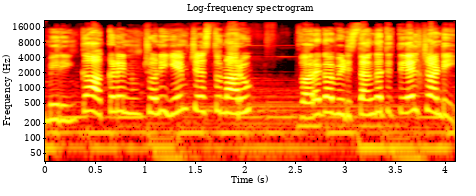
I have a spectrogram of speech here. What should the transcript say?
మీరింకా అక్కడే నుంచొని ఏం చేస్తున్నారు? త్వరగా వీడి సంగతి తేల్చండి.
